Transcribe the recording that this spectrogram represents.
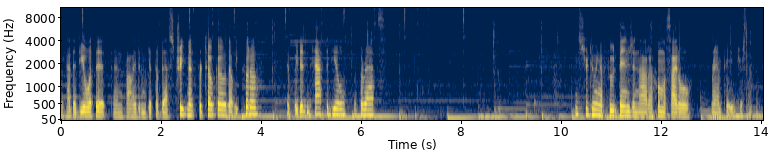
we had to deal with it and probably didn't get the best treatment for Toco that we could have if we didn't have to deal with the rats. At least you're doing a food binge and not a homicidal rampage or something.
